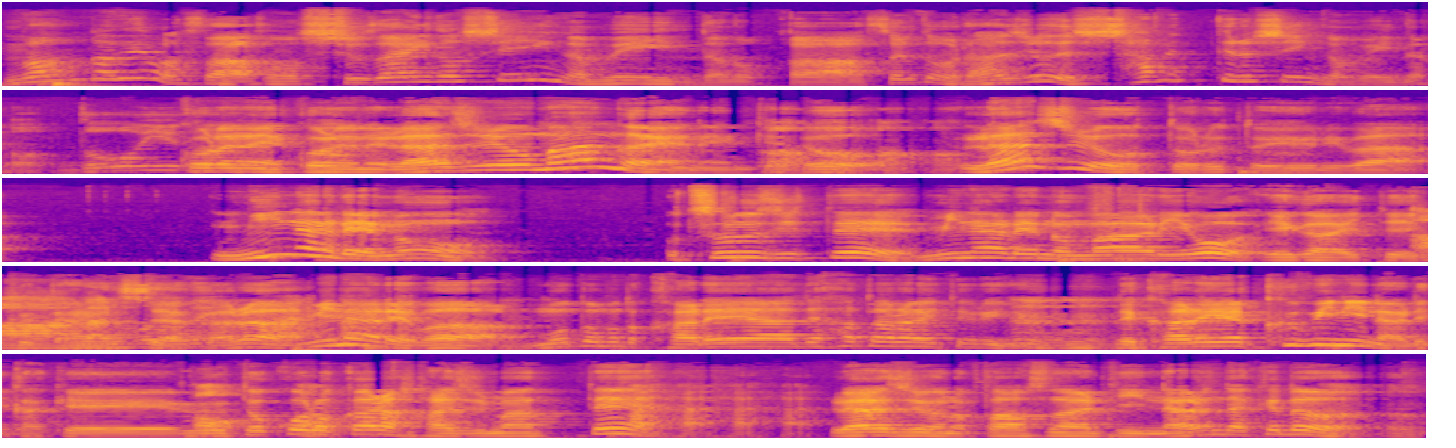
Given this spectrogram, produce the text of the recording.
漫画ではさその取材のシーンがメインなのかそれともラジオで喋ってるシーンがメインなの？どういうこれねこれねラジオ漫画やねんけうんうんどうん。ラジオを撮るというよりはミナレの通じてミナレの周りを描いていくって話やからミナレはもともとカレー屋で働いてるんようんうんうんでカレー屋クビになりかけるところから始まってラジオのパーソナリティになるんだけど、うんうん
